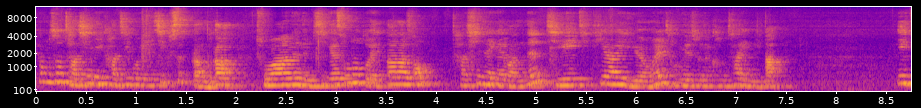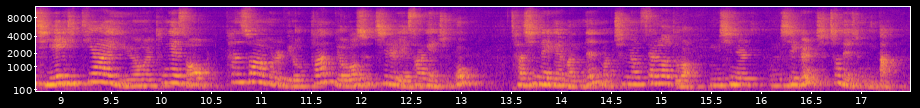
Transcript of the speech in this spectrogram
평소 자신이 가지고 있는 식습관과 좋아하는 음식의 선호도에 따라서 자신에게 맞는 GHTI 유형을 정해주는 검사입니다. 이 GHTI 유형을 통해서 탄수화물을 비롯한 여러 수치를 예상해주고 자신에게 맞는 맞춤형 샐러드와 음식을, 음식을 추천해줍니다.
